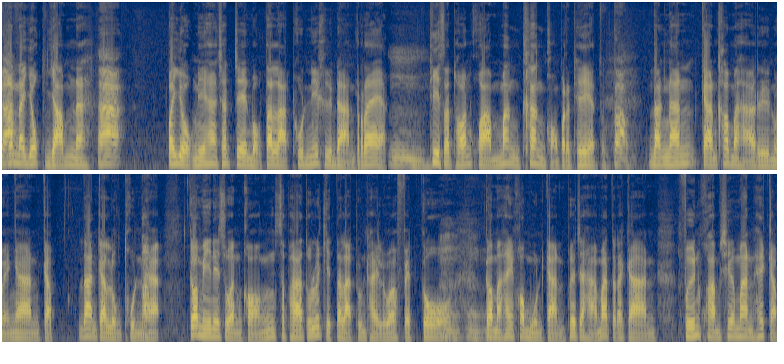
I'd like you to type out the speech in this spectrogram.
ครับท่านนายกย้ำนะอ่าประโยคนี้ฮะชัดเจนบอกตลาดทุนนี่คือด่านแรกอืมที่สะท้อนความมั่งคั่งของประเทศถูกต้อง ดังนั้นการเข้ามาหารือหน่วยงานกับด้านการลงทุนนะฮะ ก็มีในส่วนของสภาธุรกิจตลาดทุนไทยหรือว่าเฟดโกอืมอืมก็มาให้ข้อมูลกัน เพื่อจะหามาตรการฟื้นความเชื่อมั่นให้กับ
